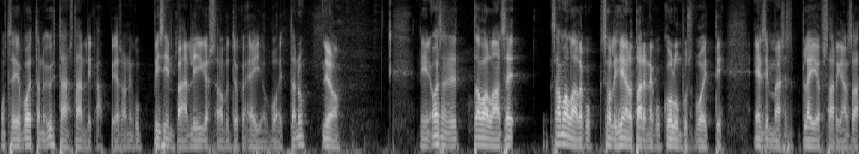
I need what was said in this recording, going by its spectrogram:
mutta se ei ole voittanut yhtään Stanley Cupia. Se on niin kuin pisimpään liigassa ollut, joka ei ole voittanut Joo. niin olisi se tavallaan se samalla lailla, kun se oli hieno tarina, kun Columbus voitti ensimmäisen playoff-sarjansa,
